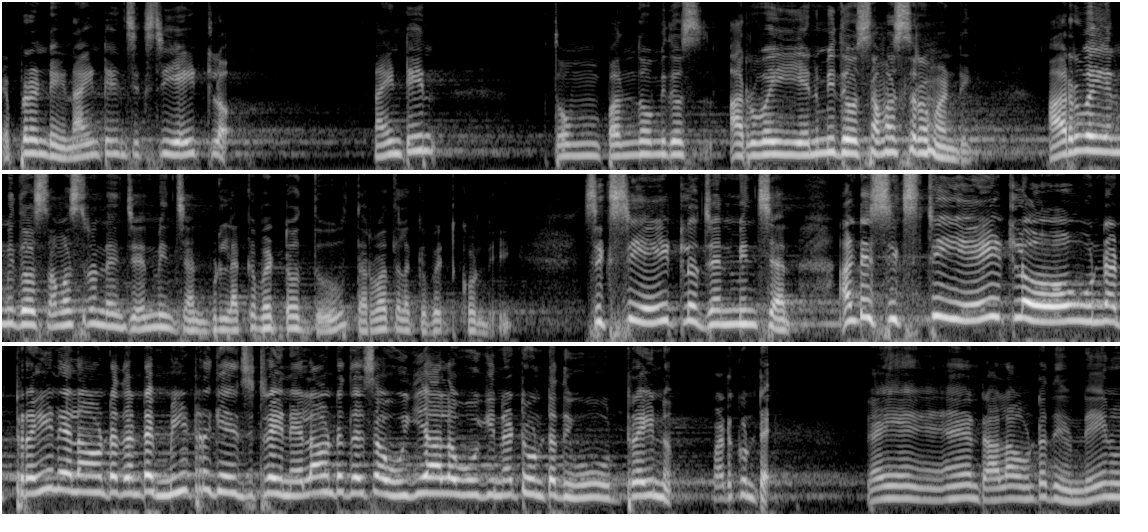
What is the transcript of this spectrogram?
ఎప్పుడండి? నైన్టీన్ సిక్స్టీ ఎయిట్లో. నైన్టీన్ తొమ్ పంతొమ్మిదో అరవై ఎనిమిదో సంవత్సరం అండి. అరవై ఎనిమిదో సంవత్సరం నేను జన్మించాను. ఇప్పుడు లెక్క పెట్టొద్దు తర్వాత లెక్క పెట్టుకోండి. సిక్స్టీ ఎయిట్లో జన్మించాను. అంటే సిక్స్టీ ఎయిట్లో ఉన్న ట్రైన్ ఎలా ఉంటుంది అంటే మీటర్ గేజ్ ట్రైన్ ఎలా ఉంటుంది తెలుసా? ఉయ్యాల ఊగినట్టు ఉంటుంది ఊ ట్రైన్ పడుకుంటే. అంటే అలా ఉంటుంది. నేను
